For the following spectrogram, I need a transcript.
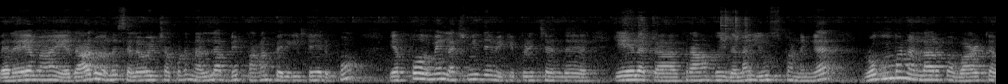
விரயமாக ஏதாவது வந்து செலவழிச்சா கூட நல்லா அப்படியே பணம் பெருகிட்டே இருக்கும். எப்போவுமே லக்ஷ்மி தேவிக்கு பிடிச்ச அந்த ஏலக்காய் கிராம்பு இதெல்லாம் யூஸ் பண்ணுங்கள் ரொம்ப நல்லாயிருக்கும் வாழ்க்கை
